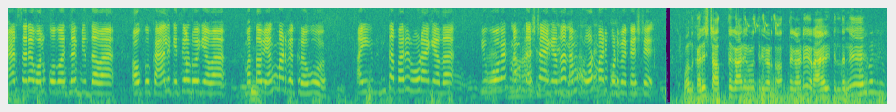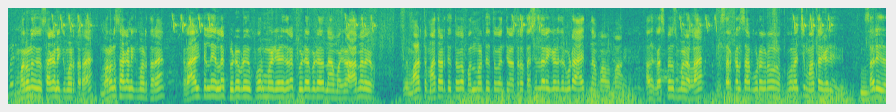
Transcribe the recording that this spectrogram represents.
ಎರಡ್ ಸರಿ ಹೊಲಕ್ ಹೋಗೋದ್ನಾಗ ಬಿದ್ದಾವ. ಅವಕ್ಕೂ ಕಾಲಿಗೆ ಎತ್ಕೊಂಡು ಹೋಗ್ಯಾವ. ಮತ್ತ ಅವ್ ಹೆಂಗ್ ಮಾಡ್ಬೇಕ್ರಿ ಅವು? ಇಂಥ ಬರೀ ರೋಡ್ ಆಗ್ಯದ. ಈಗ ಹೋಗಕ್ ನಮ್ಗೆ ಕಷ್ಟ ಆಗ್ಯದ, ನಮ್ಗೆ ರೋಡ್ ಮಾಡಿ ಕೊಡ್ಬೇಕಷ್ಟೇ. ಒಂದು ಕನಿಷ್ಠ ಹತ್ತು ಗಾಡಿಗಳು ತಿರುಗಾಡ್ತಾವೆ. ಹತ್ತು ಗಾಡಿ ರಾಯಲ್ಟಿ ಇಲ್ದೇ ಮರಳು ಸಾಗಾಣಿಕೆ ಮಾಡ್ತಾರೆ. ಮರಳು ಸಾಗಾಣಿಕೆ ಮಾಡ್ತಾರೆ. ರಾಯಲ್ಟಿ ಎಲ್ಲ ಪಿ ಡಬ್ಲ್ಯೂ ಫೋನ್ ಮಾಡಿ ಹೇಳಿದ್ರೆ. ಪಿ ಡಬ್ಲ್ಯೂ ನಾವು ಆಮೇಲೆ ಮಾಡ್ತಾ ಮಾತಾಡ್ತಿರ್ತವ ಬಂದ್ ತಗೋ ಅಂತ ಹೇಳ್ತಾರೆ ತಹಸೀಲ್ದಾರ್ಗೆ ಹೇಳಿದ್ರು ಕೂಡ ಆಯ್ತು ನಾವು ಅದಕ್ಕೆ ರೆಸ್ಪಾನ್ಸ್ ಮಾಡಲ್ಲ. ಸರ್ಕಲ್ ಸಾಬ್ ಕೂಡ ಫೋನ್ ಹಚ್ಚಿ ಮಾತಾಡಿ ಹೇಳಿದ್ವಿ. ಸರ್, ಇದು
